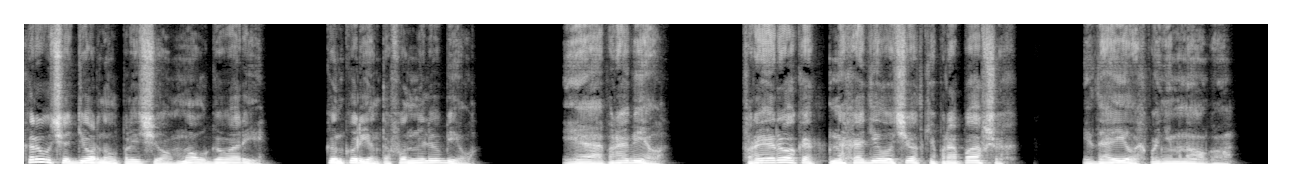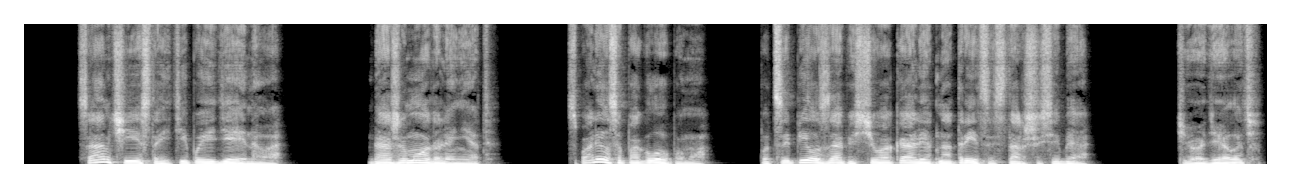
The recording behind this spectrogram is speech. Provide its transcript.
Круче дернул плечом, мол, говори. Конкурентов он не любил. Я пробил. Фрейрок находил учетки пропавших и доил их понемногу. Сам чистый, типа идейного. Даже модуля нет. Спалился по-глупому. Подцепил запись чувака лет на тридцать старше себя. Чего делать?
